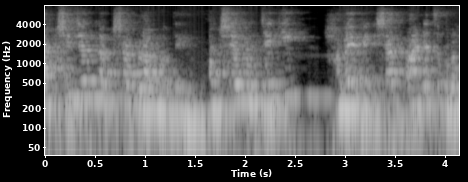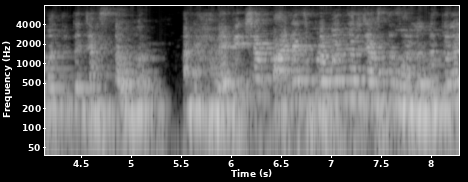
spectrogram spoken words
ऑक्सिजन कक्षा ब्लॉक होते. ऑक्सिजन म्हणजे की हवेपेक्षा पाण्याचं प्रमाण तिथं जास्त होतं आणि हवेपेक्षा पाण्याचं प्रमाण जर जास्त झालं तर त्याला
